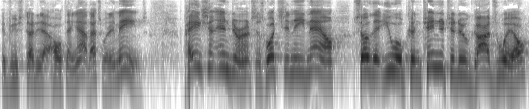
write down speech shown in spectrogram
If you study that whole thing out, that's what it means. Patient endurance is what you need now so that you will continue to do God's will.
